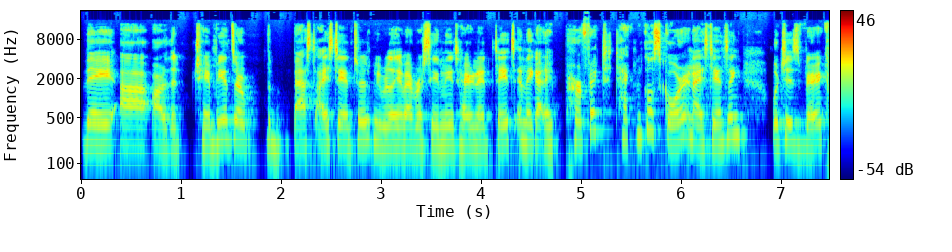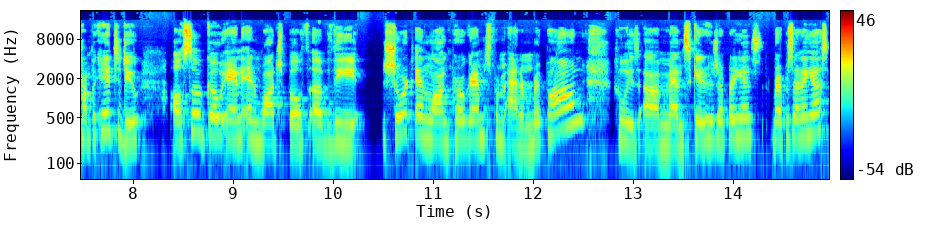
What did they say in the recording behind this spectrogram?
They uh, are the champions, are the best ice dancers we really have ever seen in the entire United States, and they got a perfect technical score in ice dancing, which is very complicated to do. Also, go in and watch both of the short and long programs from Adam Rippon, who is a men's skater who's representing us.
